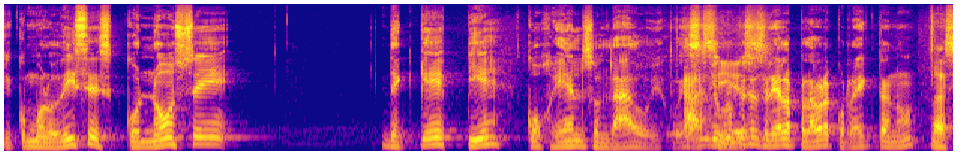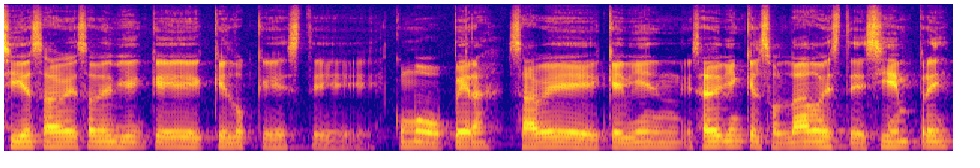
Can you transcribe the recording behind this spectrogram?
que como lo dices, conoce de qué pie cogea el soldado, hijo. yo creo que esa sería la palabra correcta, ¿no? Así es, sabe, sabe bien qué, qué, es lo que, este, cómo opera, sabe qué bien, sabe bien que el soldado, este, siempre,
